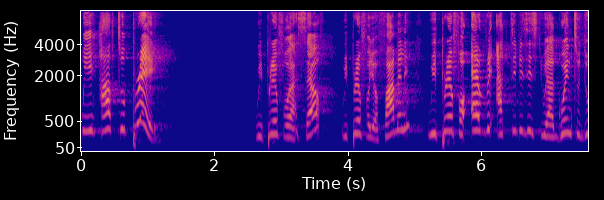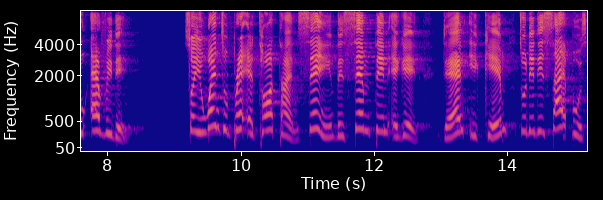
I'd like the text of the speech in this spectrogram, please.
We have to pray. We pray for ourselves, we pray for your family, we pray for every activities we are going to do every day. So he went to pray a third time, saying the same thing again. Then he came to the disciples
